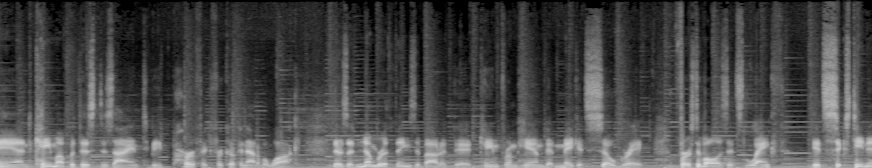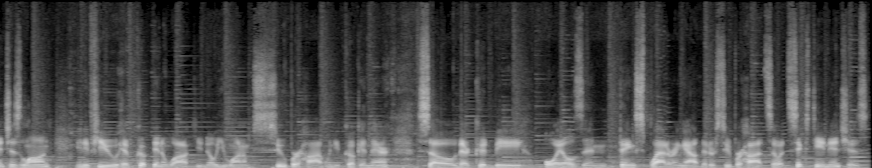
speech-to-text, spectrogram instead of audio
and came up with this design to be perfect for cooking out of a wok. There's a number of things about it that came from him that make it so great. First of all is its length. It's 16 inches long, and if you have cooked in a wok, you know you want them super hot when you cook in there. So there could be oils and things splattering out that are super hot. So at 16 inches,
